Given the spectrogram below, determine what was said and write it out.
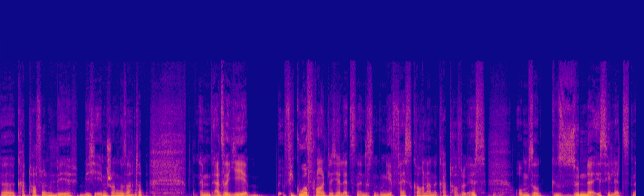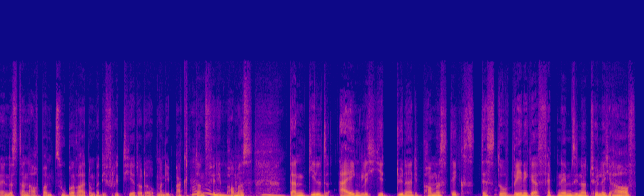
äh, Kartoffeln, mhm. wie, wie ich eben schon gesagt habe. Ähm, also je figurfreundlicher letzten Endes und je festkochender eine Kartoffel ist, umso gesünder ist sie letzten Endes dann auch beim Zubereiten, ob man die frittiert oder ob man die backt dann für die ah. Pommes. Dann gilt eigentlich, je dünner die Pommes-Sticks, desto weniger Fett nehmen sie natürlich auf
